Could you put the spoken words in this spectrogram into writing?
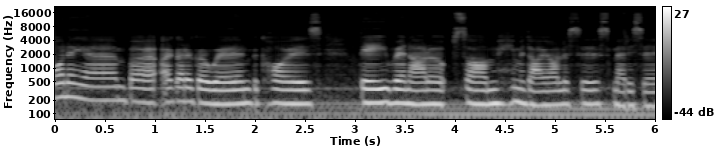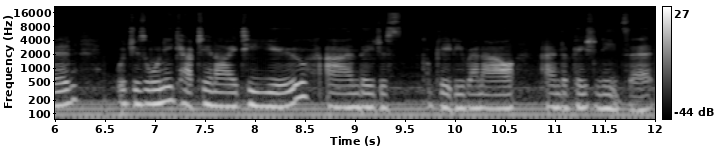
1 a.m. but I gotta go in because they ran out of some hemodialysis medicine which is only kept in ITU and they just completely ran out and the patient needs it.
